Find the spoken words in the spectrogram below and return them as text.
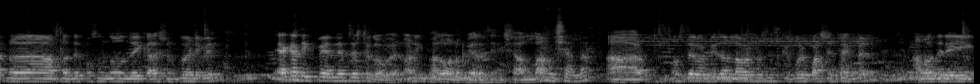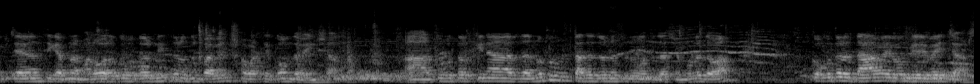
আপনারা আপনাদের পছন্দ অনুযায়ী কালেকশন করে নেবেন। একাধিক পেয়ার নেওয়ার চেষ্টা করবেন অনেক ভালো ভালো পেয়ার আছে ইনশাআল্লাহ। ইনশাআল্লাহ। আর মোস্তাফা বিজন লাভার সাবস্ক্রাইব করে পাশে থাকবেন। আমাদের এই চ্যানেল থেকে আপনার ভালো ভালো কবুতর নিত্য নতুন পাবেন সবার থেকে কম দেবে ইনশাআল্লাহ। আর কবুতর কেনার নতুন তাদের জন্য শুধুমাত্র যাচ্ছে বলে দেওয়া কবুতরের দাম এবং ডেলিভারি চার্জ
